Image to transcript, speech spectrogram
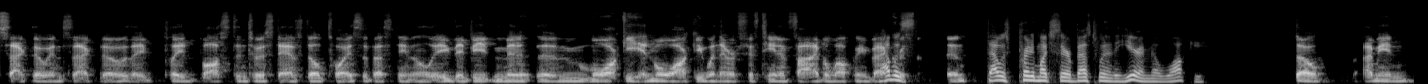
Sacto in Sacto. They played Boston to a standstill twice, the best team in the league. They beat Min- uh, Milwaukee in Milwaukee when they were 15 and five, and welcoming back That was- that was pretty much their best win of the year in Milwaukee. So, I mean,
